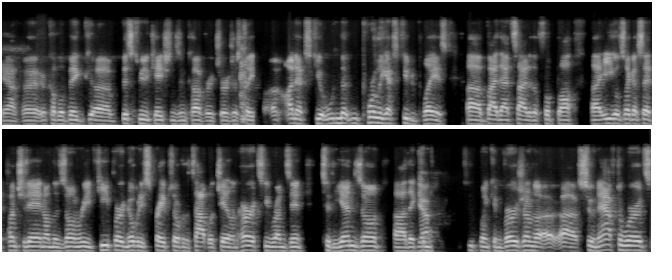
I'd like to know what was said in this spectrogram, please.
Yeah, uh, a couple of big uh, miscommunications in coverage, or just like unexecuted, poorly executed plays uh, by that side of the football. Uh, Eagles, like I said, punch it in on the zone read keeper. Nobody scrapes over the top with Jalen Hurts. He runs in to the end zone. Uh, they can Yeah. two point conversion uh, uh, soon afterwards.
